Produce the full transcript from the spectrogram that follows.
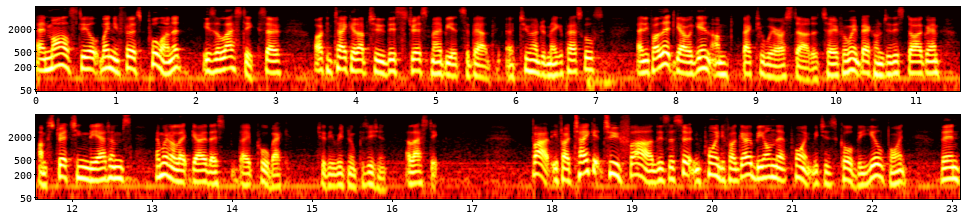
and mild steel, when you first pull on it, is elastic. So I can take it up to this stress, maybe it's about uh, 200 megapascals, and if I let go again, I'm back to where I started. So if I went back onto this diagram, I'm stretching the atoms, and when I let go, they, they pull back to the original position, elastic. But if I take it too far, there's a certain point, if I go beyond that point, which is called the yield point, then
